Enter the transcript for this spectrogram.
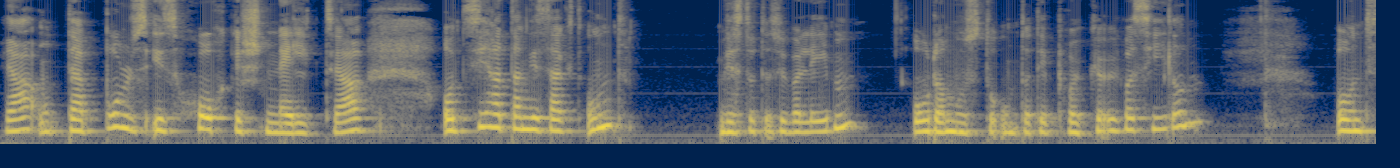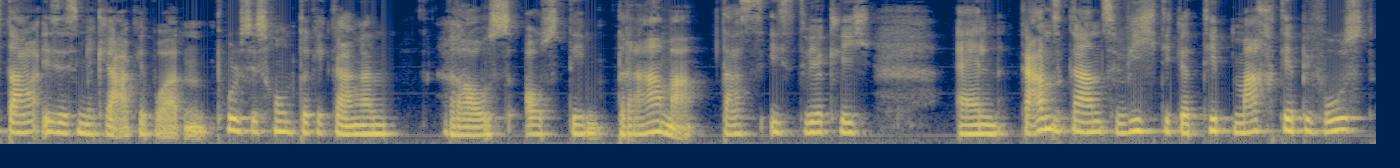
Ja, und der Puls ist hochgeschnellt, ja. Und sie hat dann gesagt, und? Wirst du das überleben? Oder musst du unter die Brücke übersiedeln? Und da ist es mir klar geworden. Puls ist runtergegangen, raus aus dem Drama. Das ist wirklich ein ganz, ganz wichtiger Tipp. Mach dir bewusst,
